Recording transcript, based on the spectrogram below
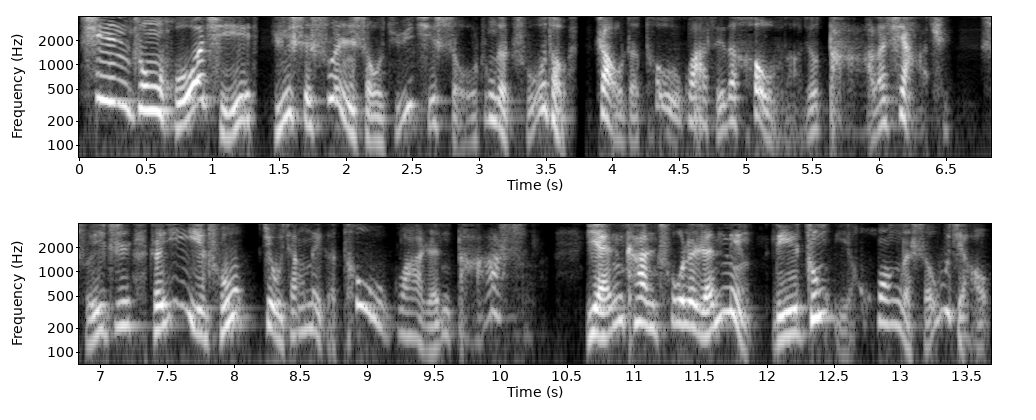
心中火起，于是顺手举起手中的锄头，照着偷瓜贼的后脑就打了下去。谁知这一锄就将那个偷瓜人打死了。眼看出了人命，李忠也慌了手脚。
